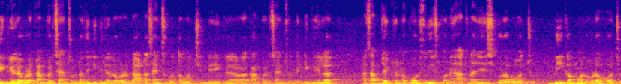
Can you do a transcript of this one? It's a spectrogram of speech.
డిగ్రీలో కూడా కంప్యూటర్ సైన్స్ ఉంటుంది డిగ్రీలో కూడా డేటా సైన్స్ కొత్తగా వచ్చింది డిగ్రీలో కూడా కంప్యూటర్ సైన్స్ ఉంది. డిగ్రీలో ఆ సబ్జెక్ట్ ఉన్న కోర్సు తీసుకొని అట్లా చేసి కూడా పోవచ్చు. బీకామ్ వాళ్ళు కూడా పోవచ్చు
